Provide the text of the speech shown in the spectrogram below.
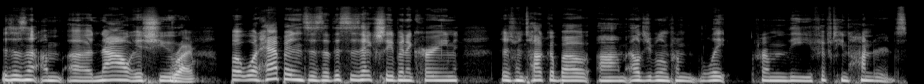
this isn't a, a now issue, Right. But what happens is that this has actually been occurring. There's been talk about um, algae bloom from late from the 1500s,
